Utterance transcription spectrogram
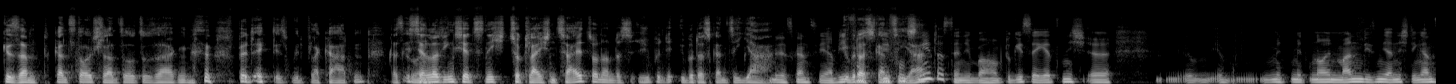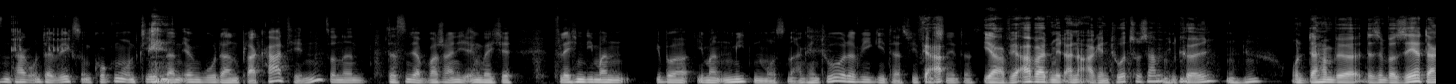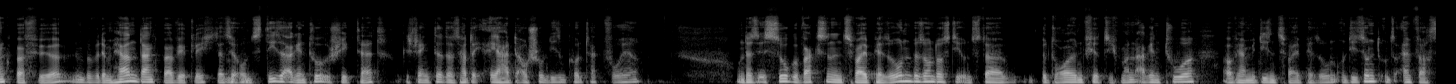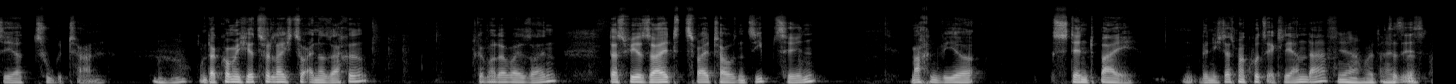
gesamt ganz Deutschland sozusagen bedeckt ist mit Plakaten. Das ist cool. allerdings jetzt nicht zur gleichen Zeit, sondern das über, über das ganze Jahr. Über das ganze Jahr. Wie, über das ganze wie funktioniert Jahr? das denn überhaupt? Du gehst ja jetzt nicht äh, mit, mit neuen Mann, die sind ja nicht den ganzen Tag unterwegs und gucken und kleben dann irgendwo da ein Plakat hin, sondern das sind ja wahrscheinlich irgendwelche Flächen, die man über jemanden mieten muss, eine Agentur oder wie geht das? Wie funktioniert das? Ja, wir arbeiten mit einer Agentur zusammen mhm. in Köln. Mhm. Und da haben wir, da sind wir sehr dankbar für, sind wir dem Herrn dankbar wirklich, dass er mhm. uns diese Agentur geschickt hat, geschenkt hat. Das hatte, er hat auch schon diesen Kontakt vorher. Und das ist so gewachsen in zwei Personen besonders, die uns da betreuen, 40 Mann Agentur. Aber wir haben mit diesen zwei Personen und die sind uns einfach sehr zugetan. Mhm. Und da komme ich jetzt vielleicht zu einer Sache, können wir dabei sein dass wir seit 2017 machen wir Standby. Wenn ich das mal kurz erklären darf, ja, was, was das ist.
